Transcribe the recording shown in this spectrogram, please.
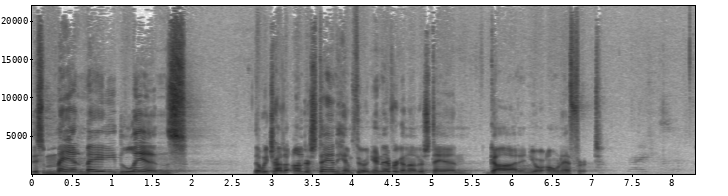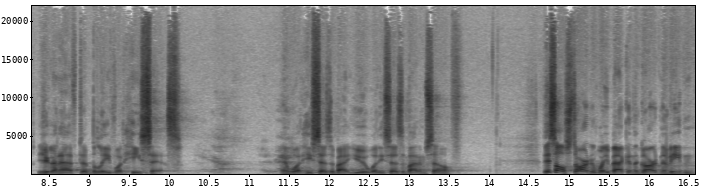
This man made lens that we try to understand Him through, and you're never going to understand God in your own effort. You're going to have to believe what He says and what He says about you, what He says about Himself. This all started way back in the Garden of Eden.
